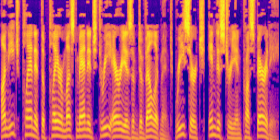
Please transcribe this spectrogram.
On each planet the player must manage three areas of development, research, industry and prosperity.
